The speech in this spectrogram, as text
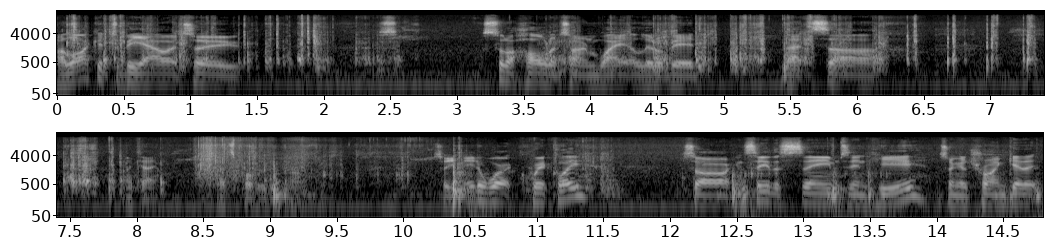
I like it to be able to sort of hold its own weight a little bit. That's, uh, okay, that's probably good enough. So you need to work quickly. So I can see the seams in here, so I'm going to try and get it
